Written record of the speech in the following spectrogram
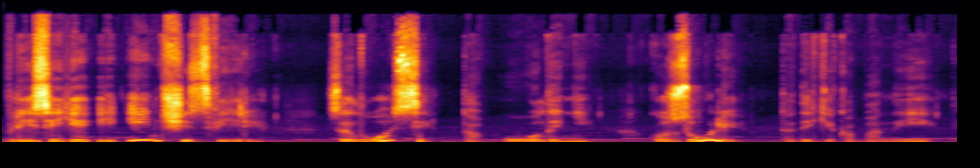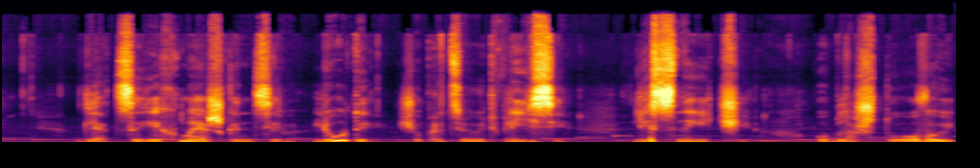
в лісі є і інші звірі це лосі та олені, козулі та дикі кабани. Для цих мешканців люди, що працюють в лісі, лісничі, облаштовують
